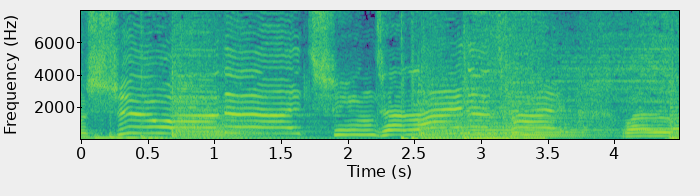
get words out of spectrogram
可是我的爱情它来的太晚了。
